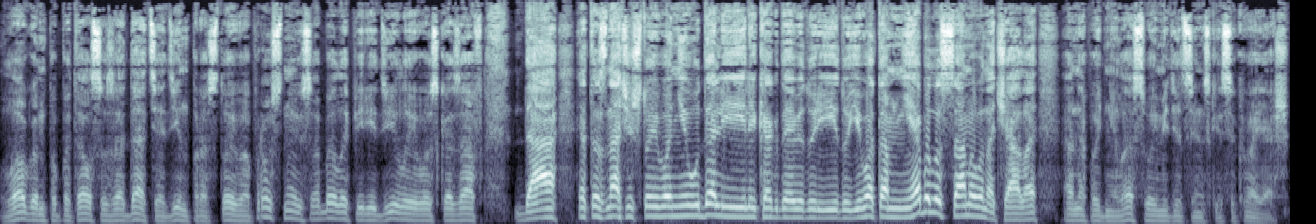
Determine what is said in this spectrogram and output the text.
Логан попытался задать один простой вопрос, но Изабелла опередила его, сказав, «Да, это значит, что его не удалили, как Дэвиду Риду. Его там не было с самого начала». Она подняла свой медицинский саквояж.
